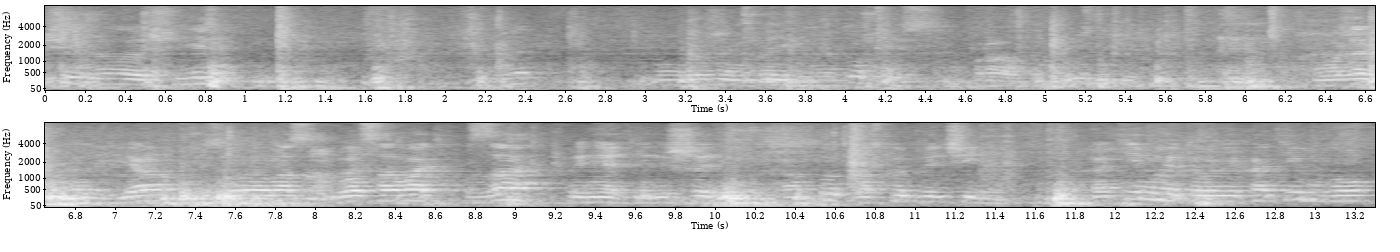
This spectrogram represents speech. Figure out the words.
Еще желающие есть? Нет? Ну, уважаемые коллеги, у меня тоже есть право. Уважаемые коллеги, я призываю вас голосовать за принятие решения по той простой причине. Хотим мы этого или не хотим, но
